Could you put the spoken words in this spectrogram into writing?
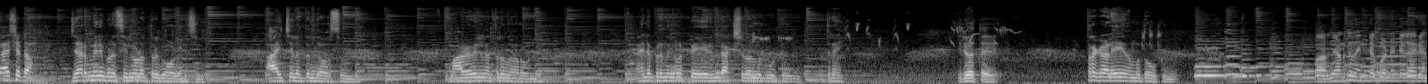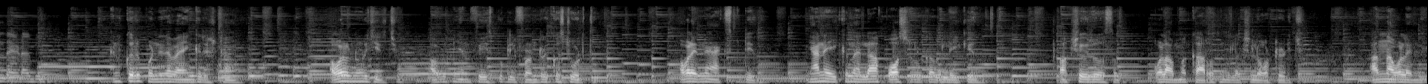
രാജേട്ടാ ജർമ്മനി ബ്രസീലിനോട് എത്ര ഗോൾ അടിച്ചു? ആഴ്ചയിൽ എത്ര ദിവസമുണ്ട്? മഴവിലിന് എത്ര നിറമുണ്ട് അതിന്റെ അപ്പുറം നിങ്ങളുടെ പേരിന്റെ അക്ഷരമുള്ള കൂട്ടുകൾ എത്രയായി? ഇരുപത്തേഴ്. എത്ര കളിയായി നമ്മൾ തോക്കുന്നു? പറഞ്ഞ കണക്ക് നിന്റെ പെണ്ണിന്റെ കാര്യം എന്തായിടാ ബി എനിക്കൊരു പെണ്ണിനെ ഭയങ്കര ഇഷ്ടമാണ്. അവൾ എന്നോട് ചിരിച്ചു. അവൾക്ക് ഞാൻ ഫേസ്ബുക്കിൽ ഫ്രണ്ട് റിക്വസ്റ്റ് കൊടുത്തു. അവൾ എന്നെ ആക്സെപ്റ്റ് ചെയ്തു. ഞാൻ അയക്കുന്ന എല്ലാ പോസ്റ്ററുകൾക്കും അവർ ലൈക്ക് ചെയ്തു. പക്ഷേ ഒരു ദിവസം അവൾ അമ്മയ്ക്ക് അറുപത്തഞ്ച് ലക്ഷം ലോട്ടറി അടിച്ചു. അന്ന് അവൾ എന്നെ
